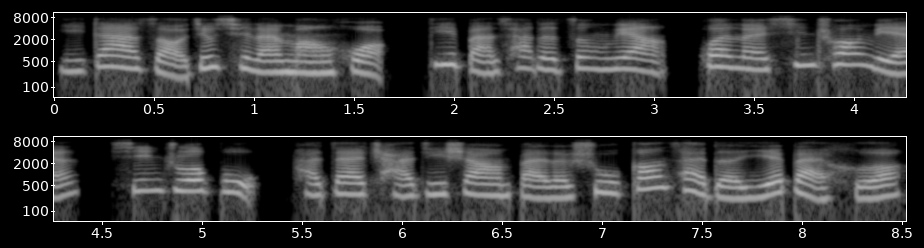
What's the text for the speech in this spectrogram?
一大早就起来忙活。地板擦得锃亮，换了新窗帘、新桌布，还在茶几上摆了束刚采的野百合，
